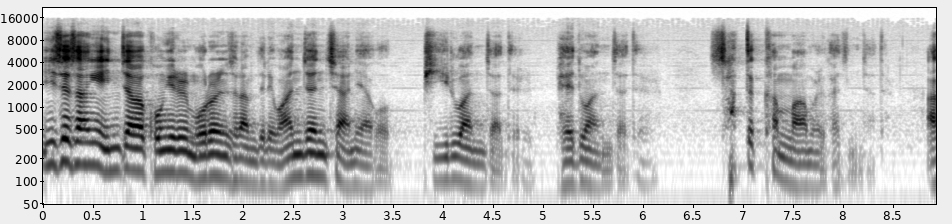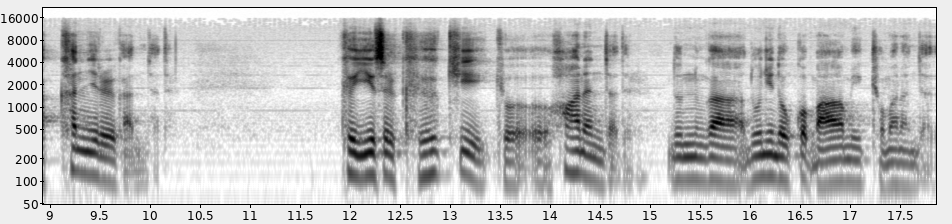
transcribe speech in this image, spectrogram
이 세상의 인자와 공의를 모르는 사람들이 완전치 아니하고 비루한 자들, 배도한 자들, 사특한 마음을 가진 자들, 악한 일을 가진 자들, 그 이웃을 극히 교- 허하는 자들, 눈과 눈이 높고 마음이 교만한 자들,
